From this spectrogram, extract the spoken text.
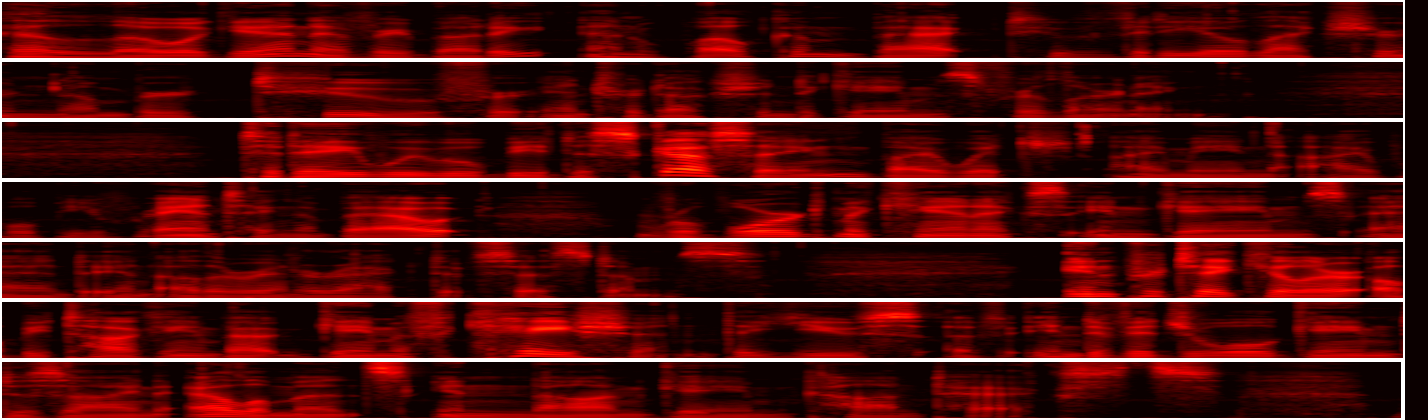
Hello again everybody and welcome back to video lecture number two for Introduction to Games for Learning. Today we will be discussing, by which I mean I will be ranting about, reward mechanics in games and in other interactive systems. In particular, I'll be talking about gamification, the use of individual game design elements in non-game contexts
